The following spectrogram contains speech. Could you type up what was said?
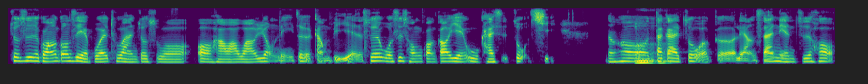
就是广告公司也不会突然就说，哦，好啊，我要用你这个刚毕业的，所以我是从广告业务开始做起，然后大概做了个两三年之后，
